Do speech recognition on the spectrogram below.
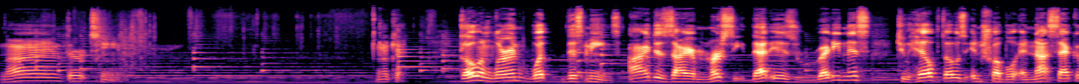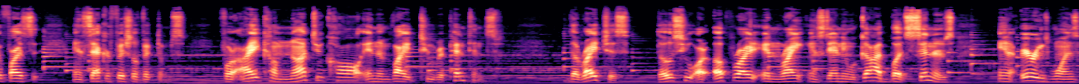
9, 13. Okay. Go and learn what this means. I desire mercy, that is readiness to help those in trouble and not sacrifice and sacrificial victims. For I come not to call and invite to repentance the righteous, those who are upright and right in standing with God, but sinners and erring ones,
